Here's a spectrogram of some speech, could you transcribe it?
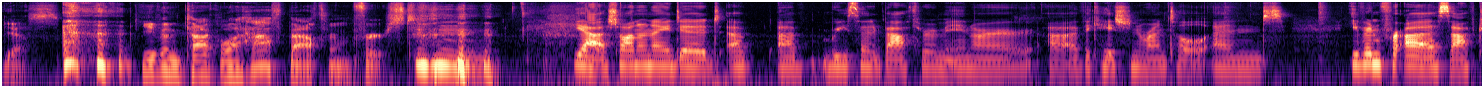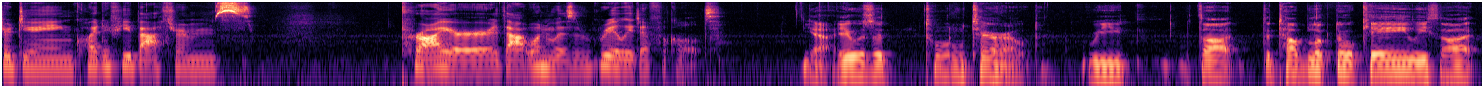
Yes. Even tackle a half bathroom 1st Mm-hmm. Yeah, Sean and I did a, a recent bathroom in our uh, vacation rental, and even for us, after doing quite a few bathrooms prior, that one was really difficult. yeah, it was a total tear out. We thought the tub looked okay. We thought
